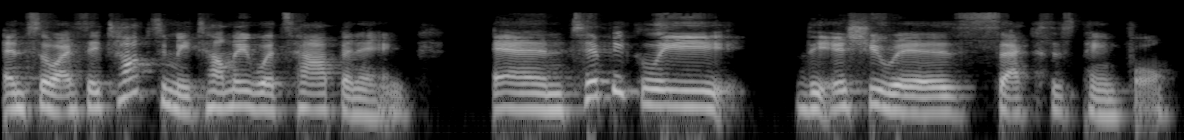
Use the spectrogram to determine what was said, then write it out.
And so I say, "Talk to me. Tell me what's happening." And typically, the issue is sex is painful,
